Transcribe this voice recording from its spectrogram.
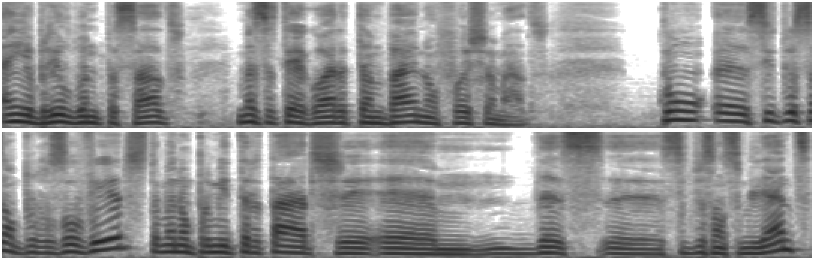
em abril do ano passado mas até agora também não foi chamado. Com a situação por resolver, também não permite tratar eh, da eh, situação semelhante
